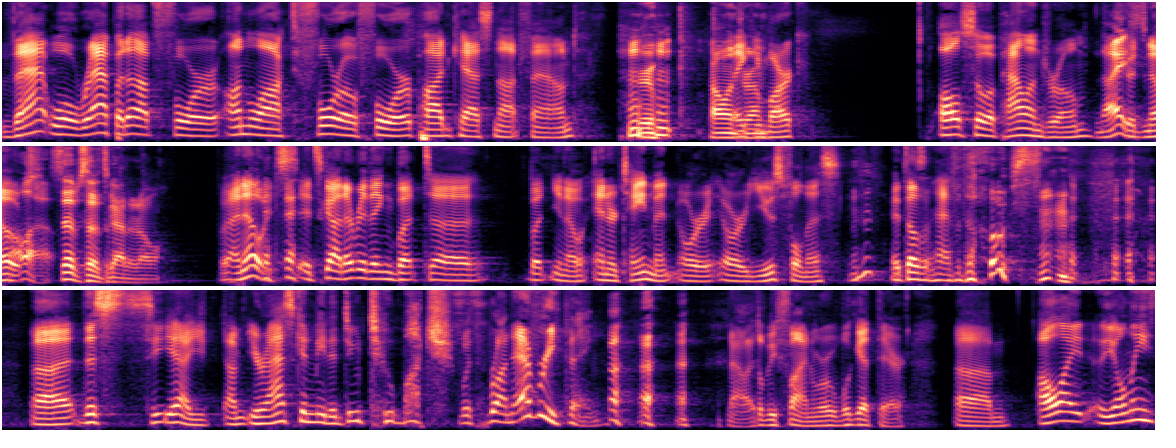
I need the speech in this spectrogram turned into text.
That will wrap it up for Unlocked 404 podcast not found. True. Palindrome. Thank you, Mark. Also a palindrome. Nice. Good note. This episode's got it all. I know it's it's got everything but uh, but you know entertainment or or usefulness. It doesn't have those. uh, this see, yeah, you, um, you're asking me to do too much with run everything. no, it'll be fine. We're, we'll get there. Um, all I the only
